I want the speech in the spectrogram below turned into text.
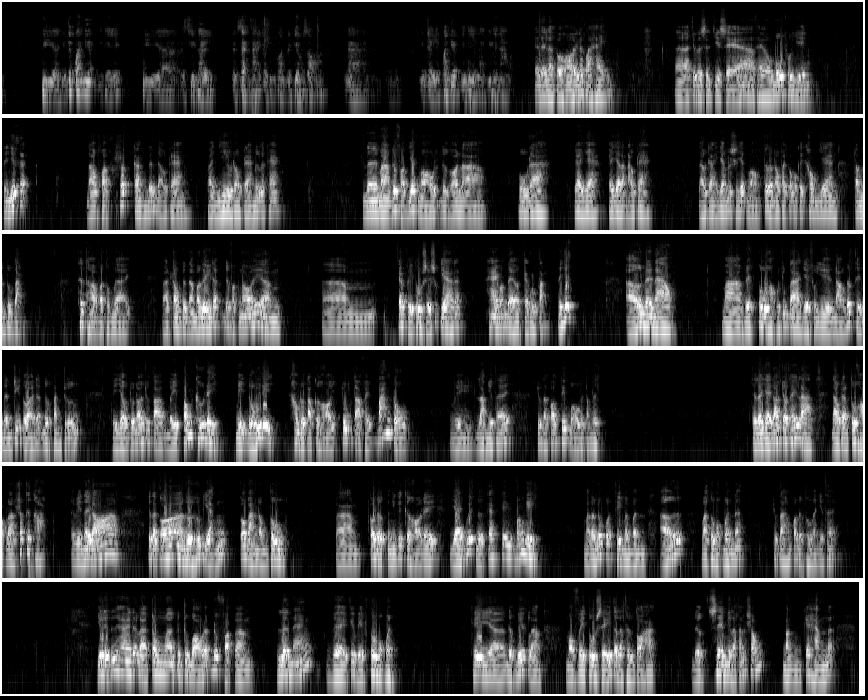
thì uh, những cái quan niệm như thế thì uh, xin thầy được giảng giải cho chúng con được hiểu rõ là những cái quan niệm như thế là như thế nào ạ? Đây là câu hỏi rất là hay. À, chúng tôi xin chia sẻ theo bốn phương diện. Thứ nhất á, đạo Phật rất cần đến đạo tràng và nhiều đạo tràng nữa là khác. Nơi mà Đức Phật giác ngộ được gọi là Buddha Dạ, dạ. Gaya, Gaya là đạo tràng. Đạo tràng dẫn đến sự giác ngộ, tức là nó phải có một cái không gian tâm linh tu tập thích hợp và thuận lợi. Và trong kinh tạng Bali đó Đức Phật nói um, um, các vị tu sĩ xuất gia đó hai vấn đề cần lưu tâm. Thứ nhất ở nơi nào mà việc tu học của chúng ta về phương diện đạo đức thiền định trí tuệ đã được tăng trưởng thì dầu chỗ đó chúng ta bị tống khứ đi bị đuổi đi không được tạo cơ hội chúng ta phải bám trụ. Vì làm như thế chúng ta có tiến bộ về tâm linh. Thì lời dạy đó cho thấy là đạo tràng tu học là rất thích hợp. Tại vì nơi đó chúng ta có người hướng dẫn có bạn đồng tu và có được những cái cơ hội để giải quyết được các cái vấn nghi. Mà đôi lúc đó, khi mà mình ở và tu một mình đó chúng ta không có được thuận lợi như thế dữ liệu thứ hai đó là trong à, kinh trung bộ đó đức phật uh, lên án về cái việc tu một mình. Khi uh, được biết là một vị tu sĩ tên là thượng tọa được xem như là thánh sống bằng cái hạnh đó,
